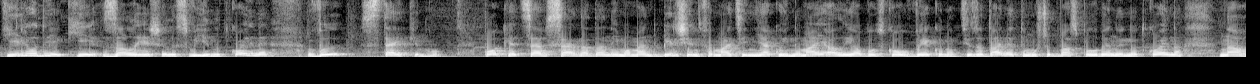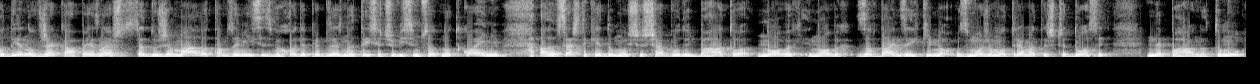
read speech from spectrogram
ті люди, які залишили свої ноткоїни в стейкінгу. Поки це все на даний момент. Більше інформації ніякої немає, але я обов'язково виконав ці завдання, тому що 2,5 ноткоїна на годину вже капає. Я знаю, що це дуже мало, там за місяць виходить приблизно 1800 ноткоїнів, але все ж таки я думаю, що ще будуть багато нових і нових завдань, за які ми зможемо отримати ще досить непогано. Тому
